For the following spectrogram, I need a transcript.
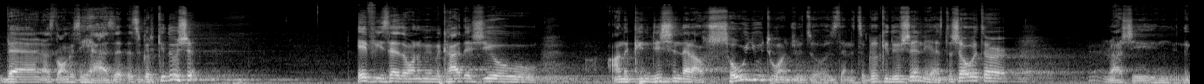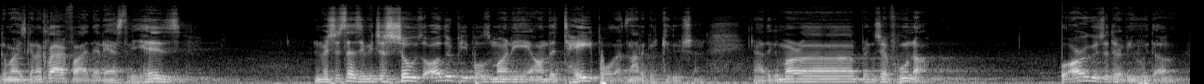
Then, as long as he has it, it's a good Kedusha. If he says, I want to be Mekadesh you on the condition that I'll show you 200 zuz, then it's a good Kedushin. He has to show it to her. Rashi, the Gemara is going to clarify that it has to be his. The Mishnah says if he just shows other people's money on the table, that's not a good Kedushin. Now the Gemara brings Rav Huna, who argues with Rav Yehuda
